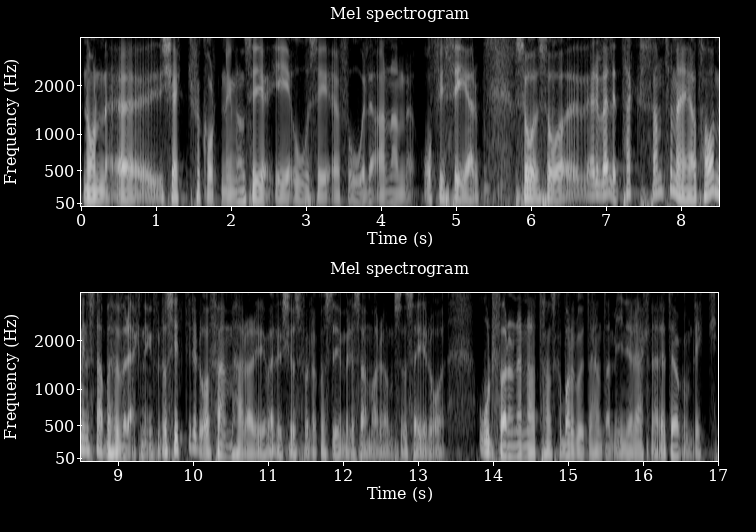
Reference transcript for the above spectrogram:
någon eh, check förkortning, någon CEO, CFO eller annan officer, så, så är det väldigt tacksamt för mig att ha min snabba huvudräkning, för då sitter det då fem herrar i väldigt tjusfulla kostymer i samma rum, så säger då ordföranden att han ska bara gå ut och hämta miniräknare ett ögonblick.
